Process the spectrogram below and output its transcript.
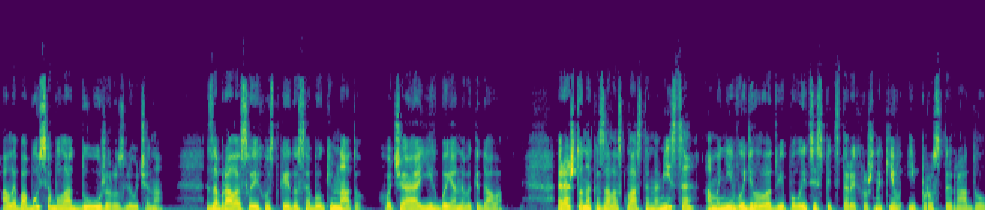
Але бабуся була дуже розлючена. Забрала свої хустки до себе у кімнату, хоча їх би я не викидала. Решту наказала скласти на місце, а мені виділила дві полиці з-під старих рушників і простирадл.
